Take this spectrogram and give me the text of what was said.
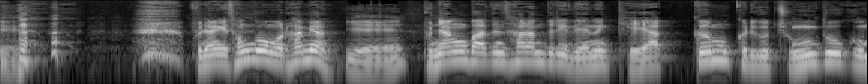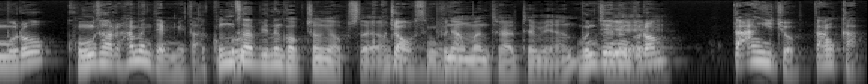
예. 분양이 성공을 하면 예. 분양받은 사람들이 내는 계약금 그리고 중도금으로 공사를 하면 됩니다. 공사비는 걱정이 없어요. 걱정 없습니다. 분양만 잘 되면. 문제는 예. 그럼 땅이죠. 땅값.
